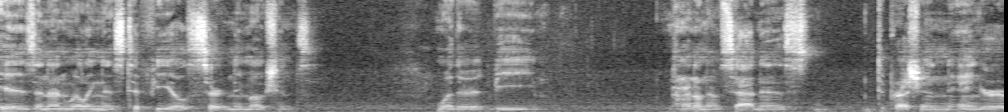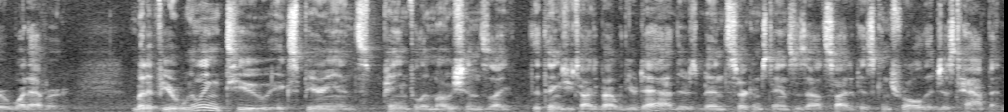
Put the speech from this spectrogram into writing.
is an unwillingness to feel certain emotions, whether it be, I don't know, sadness, depression, anger, whatever. But if you're willing to experience painful emotions like the things you talked about with your dad, there's been circumstances outside of his control that just happened.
